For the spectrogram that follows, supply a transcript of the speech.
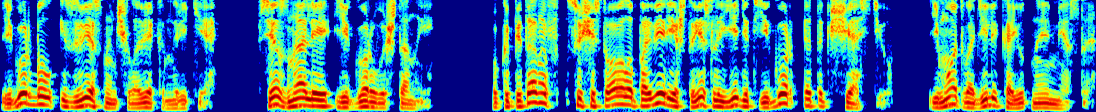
Егор был известным человеком на реке. Все знали Егоровы штаны. У капитанов существовало поверье, что если едет Егор, это к счастью. Ему отводили каютное место.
